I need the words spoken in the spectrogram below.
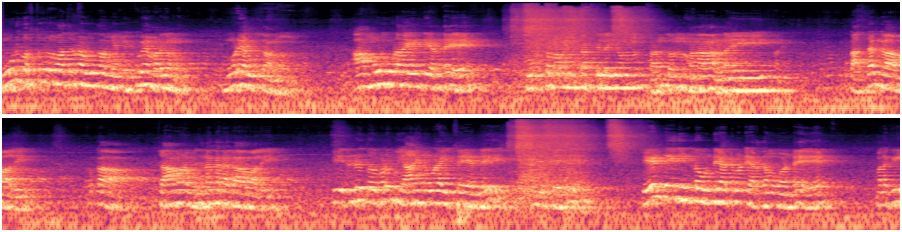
మూడు వస్తువులు మాత్రమే అడుగుతాం మేము ఎక్కువేం అడగము మూడే అడుగుతాము ఆ మూడు కూడా ఏంటి అంటే సూక్ష్మం కట్టిలయం సంతున్ మన అన్నయ్య అని. ఒక అద్దం కావాలి ఒక చామర మిథనకర కావాలి. ఈ రెండింటితో కూడా మీ ఆయన కూడా ఇచ్చేయండి అని చెప్పేసి. ఏంటి దీంట్లో ఉండే అటువంటి అర్థము అంటే మనకి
